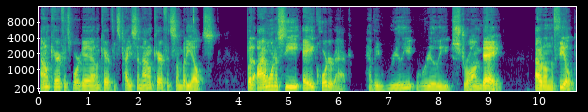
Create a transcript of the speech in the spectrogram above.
I don't care if it's Bourguet. I don't care if it's Tyson. I don't care if it's somebody else. But I want to see a quarterback have a really, really strong day out on the field.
